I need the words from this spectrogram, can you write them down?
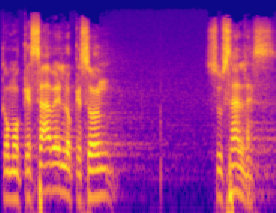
como que sabe lo que son sus alas.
